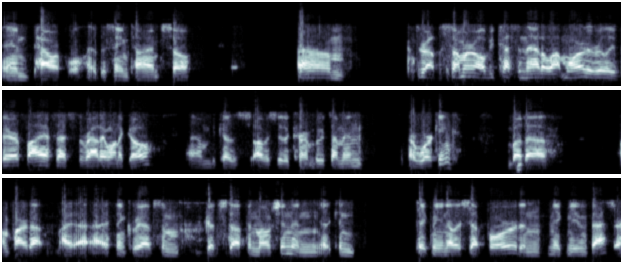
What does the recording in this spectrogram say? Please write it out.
and powerful at the same time. So um, throughout the summer, I'll be testing that a lot more to really verify if that's the route I want to go. Um, because obviously the current boots I'm in are working, but uh, I'm fired up. I, I think we have some good stuff in motion, and it can take me another step forward and make me even faster.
